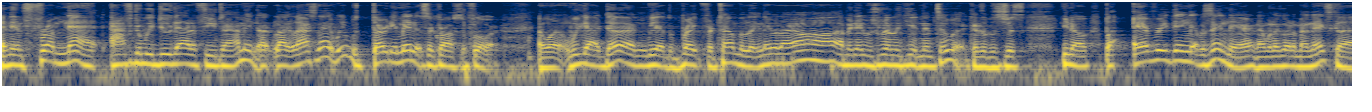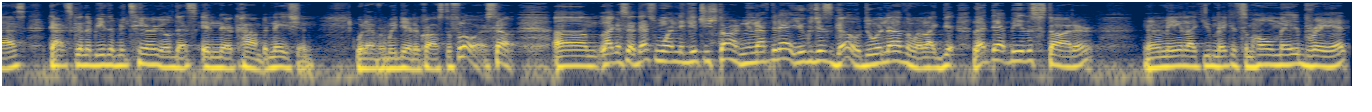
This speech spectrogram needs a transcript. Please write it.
and then from that, after we do that a few times, I mean, uh, like last night, we was 30 minutes across the floor. And when we got done, we had to break for tumbling. They were like, oh, I mean, they was really getting into it because it was just, you know, but everything that was in there, and I'm going to go to my next class, that's going to be the material that's in their combination, whatever we did across the floor. So, um, like I said, that's one to get you started. And after that, you could just go do another one. Like, let that be the starter. You know what I mean? Like you making some homemade bread.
